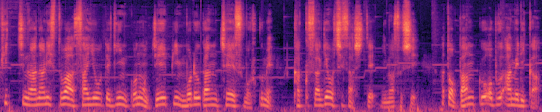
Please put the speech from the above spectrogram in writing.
ピッチのアナリストは最大手銀行の JP モルガンチェイスも含め格下げを示唆していますし、あとバンクオブアメリカ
